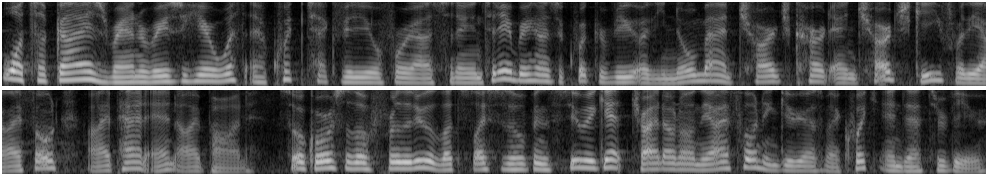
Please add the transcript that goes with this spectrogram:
What's up guys, Random Razor here with a quick tech video for you guys today and today I bring us a quick review of the Nomad charge card and charge key for the iPhone, iPad, and iPod. So of course without further ado, let's slice this open, see what we get, try it out on the iPhone, and give you guys my quick in-depth review.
